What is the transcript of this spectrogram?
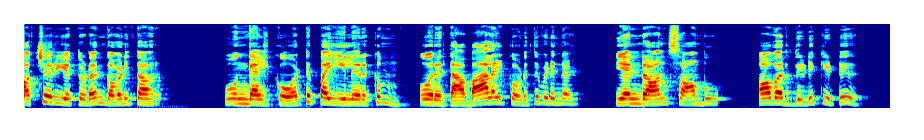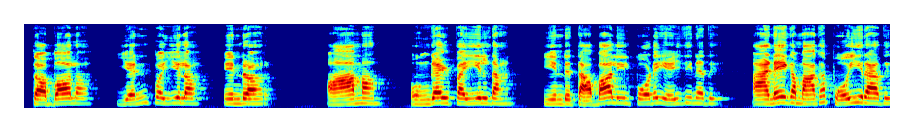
ஆச்சரியத்துடன் கவனித்தார். உங்கள் கோட்டு பையில் இருக்கும் ஒரு தபாலை கொடுத்து விடுங்கள் என்றான் சாம்பு. அவர் திடுக்கிட்டு தபாலா என் பையிலா? என்றார். ஆமாம் உங்கள் பையில்தான். இன்று தபாலில் போட எழுதினது. அநேகமாக போயிராது.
